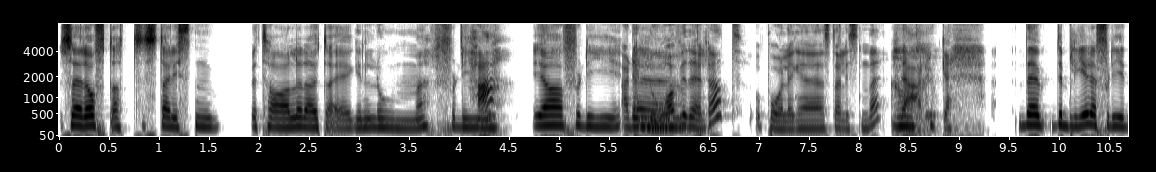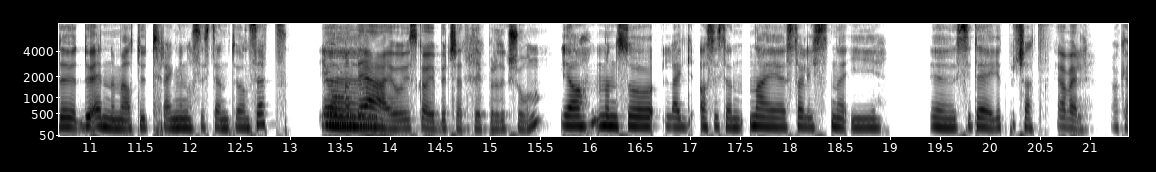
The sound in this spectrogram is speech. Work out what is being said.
så er det ofte at stylisten betaler deg ut av egen lomme, fordi Hæ? Ja, fordi Er det lov i det hele tatt å pålegge stylisten det? Det er det jo ikke. det, det, blir det fordi du, du, ender med at du trenger en assistent uansett. Jo, men det eh, er jo, vi skal jo budsjettet til produksjonen. Ja, men så legger stylistene i eh, sitt eget budsjett. Ja vel, ok.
